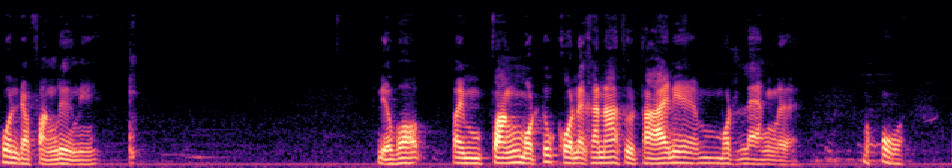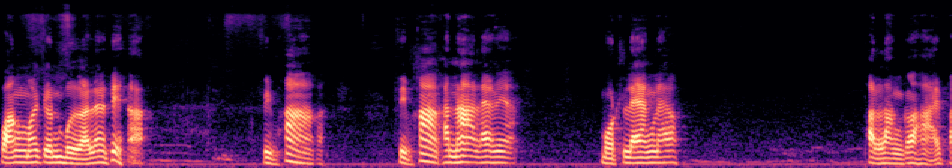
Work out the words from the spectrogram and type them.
ควรจะฟังเรื่องนี้ เดี๋ยวพอไปฟังหมดทุกคนในคณะสุดท้ายเนี่ยหมดแรงเลย โอ้โหฟังมาจนเบื่อแล้วเนี่ยสิบห้าสิบห้าคณะแล้วเนี่ย หมดแรงแล้ว พลังก็หายไป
